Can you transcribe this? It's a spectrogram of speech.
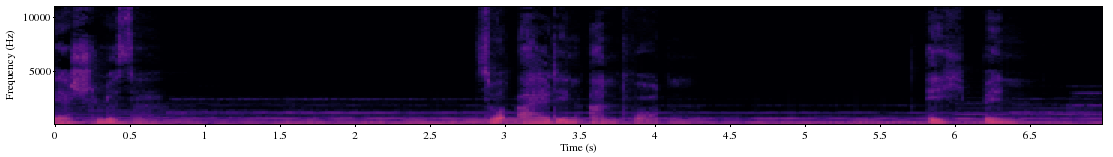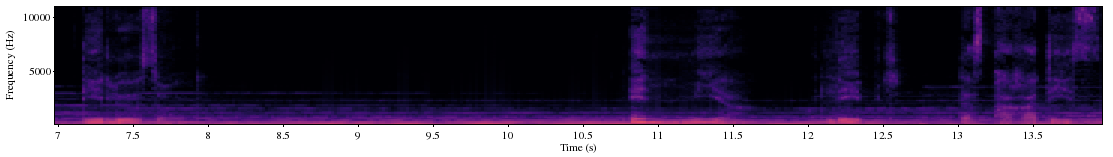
der Schlüssel zu all den Antworten. Ich bin die Lösung. In mir lebt das Paradies.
